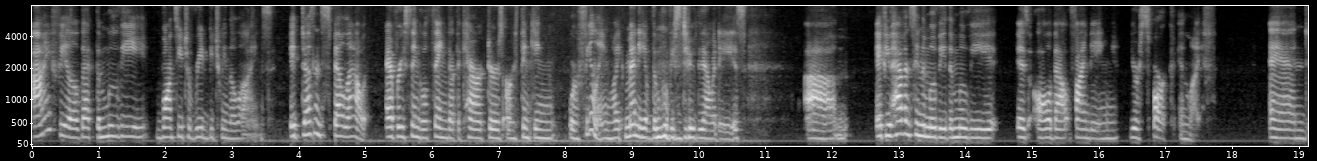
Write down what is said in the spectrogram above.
I feel that the movie wants you to read between the lines. It doesn't spell out every single thing that the characters are thinking or feeling, like many of the movies do nowadays. Um, if you haven't seen the movie, the movie is all about finding your spark in life. And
